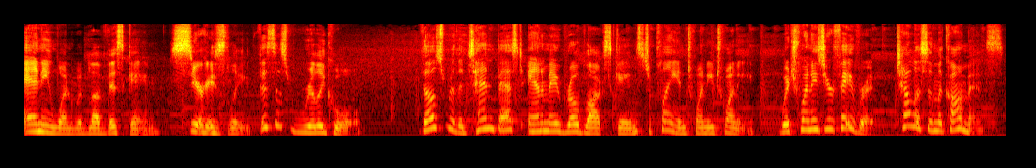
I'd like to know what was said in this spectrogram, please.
Anyone would love this game. Seriously, this is really cool. Those were the 10 best anime Roblox games to play in 2020. Which one is your favorite? Tell us in the comments.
